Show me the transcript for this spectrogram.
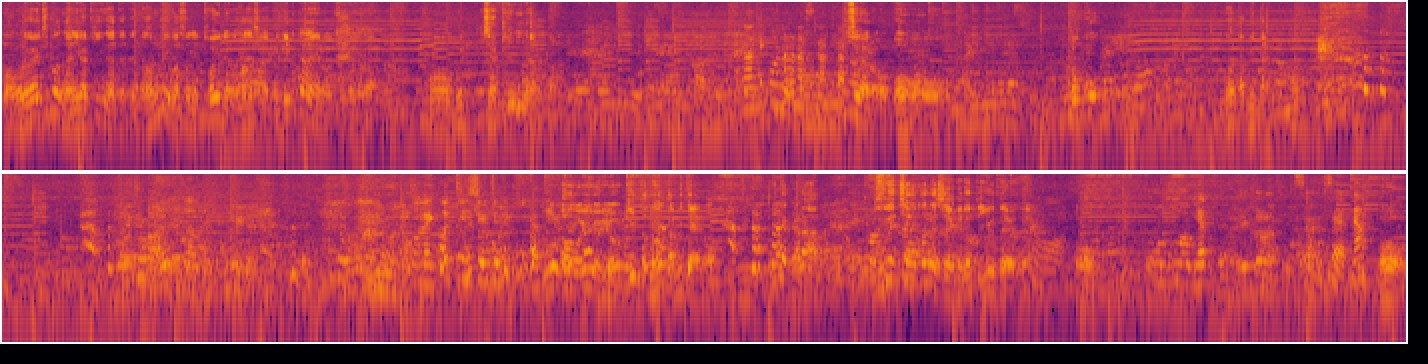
まあ、俺が一番何が気になってて、なんで今そのトイレの話が出てきたんやろってことが。もうむっちゃ気になった。なんでこんな話になったの？そうやろ？おうおうおう。どこ？なんか見た？ごめんこっちに集中できんかったよあいいよいいよ。きっとなんか見たやろ？見たから全然ちゃう話やけどって言うたよね。いやそうそうやな。お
